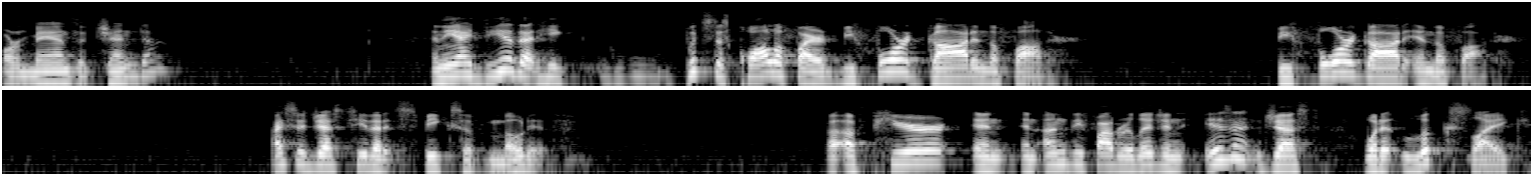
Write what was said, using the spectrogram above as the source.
or man's agenda. And the idea that he puts this qualifier before God and the Father. Before God and the Father. I suggest to you that it speaks of motive. Uh, of pure and, and undefiled religion isn't just what it looks like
